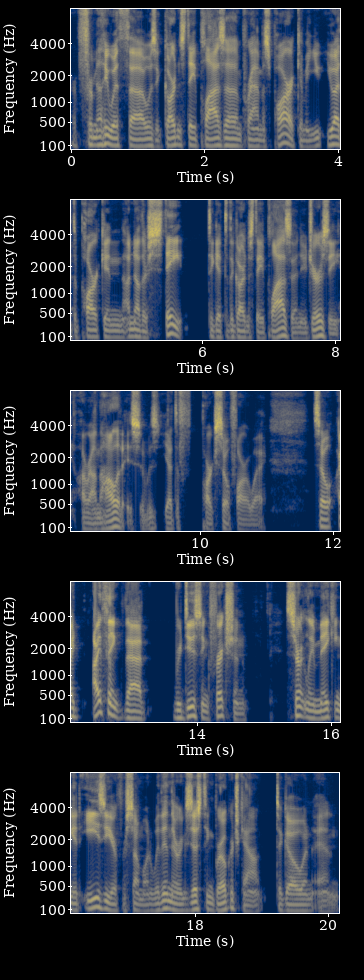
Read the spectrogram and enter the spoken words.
are familiar with, uh, was it Garden State Plaza and Paramus Park? I mean, you, you had to park in another state to get to the Garden State Plaza in New Jersey around the holidays. It was, you had to park so far away. So I, I think that reducing friction, certainly making it easier for someone within their existing brokerage account to go and, and,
